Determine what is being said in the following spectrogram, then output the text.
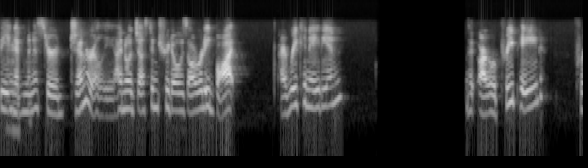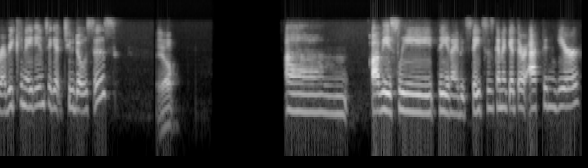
being Mhm. administered generally. I know Justin Trudeau has already bought every Canadian or prepaid for every Canadian to get two doses. Yep. Um, obviously, the United States is going to get their act in gear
